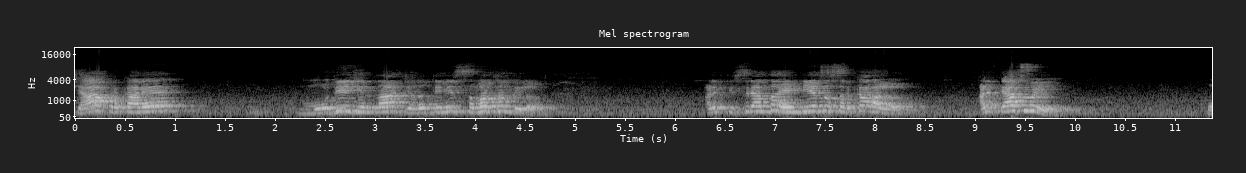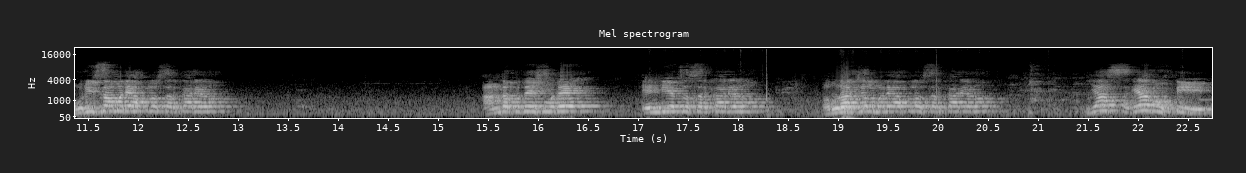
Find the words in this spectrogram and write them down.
ज्या प्रकारे मोदीजींना जनतेने समर्थन दिलं आणि तिसऱ्यांदा एनडीएचं सरकार आलं आणि त्याच वेळी ओरिसामध्ये आपलं सरकार येणं. आंध्र प्रदेशमध्ये एनडीएचं सरकार येणं. अरुणाचलमध्ये आपलं सरकार येणं. या सगळ्या गोष्टी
